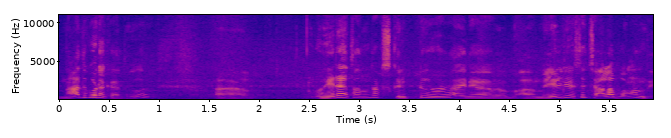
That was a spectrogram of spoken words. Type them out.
నాది కూడా కాదు. వేరే అతను ఒక స్క్రిప్ట్ ఆయన మెయిల్ చేస్తే చాలా బాగుంది.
